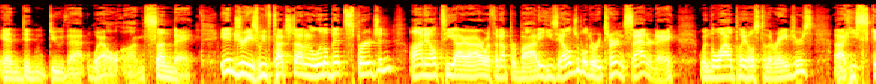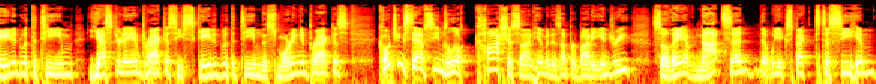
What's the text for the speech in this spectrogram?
and didn't do that well on Sunday. Injuries, we've touched on it a little bit. Spurgeon on LTIR with an upper body. He's eligible to return Saturday when the Wild play host to the Rangers. Uh, he skated with the team yesterday in practice. He skated with the team this morning in practice. Coaching staff seems a little cautious on him and his upper body injury, so they have not said that we expect to see him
